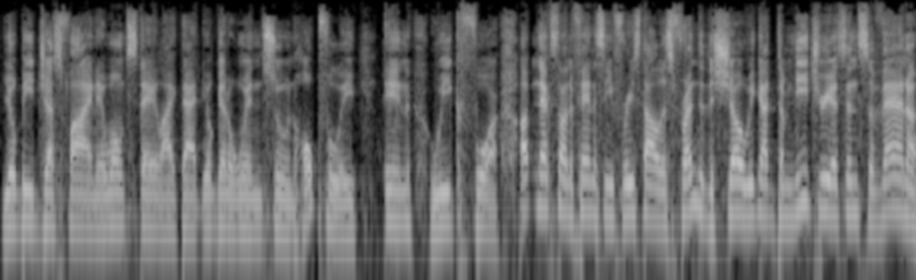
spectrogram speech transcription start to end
you'll be just fine. It won't stay like that. You'll get a win soon, hopefully, in week four. Up next on the Fantasy Freestyle is friend of the show. We got Demetrius in Savannah.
